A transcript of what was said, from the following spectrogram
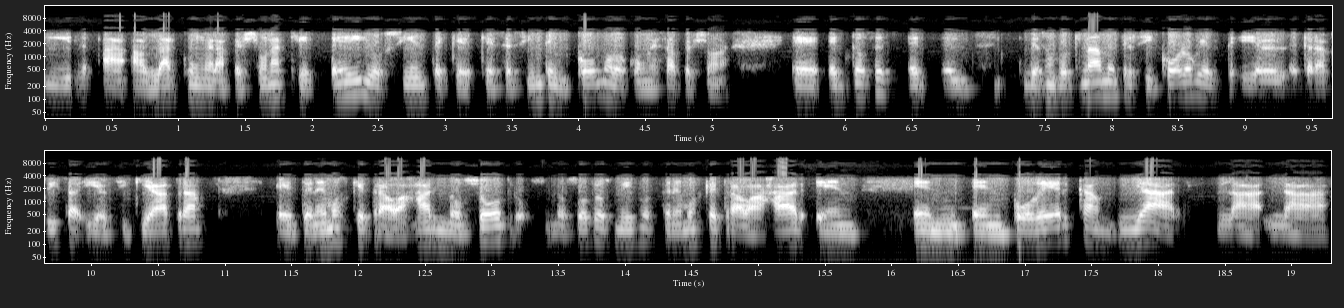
ir a hablar con la persona que ellos sienten que, que se sienten cómodos con esa persona. entonces, el, desafortunadamente el psicólogo y el, terapista y el psiquiatra tenemos que trabajar nosotros, nosotros mismos tenemos que trabajar en en, en poder cambiar la, la,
